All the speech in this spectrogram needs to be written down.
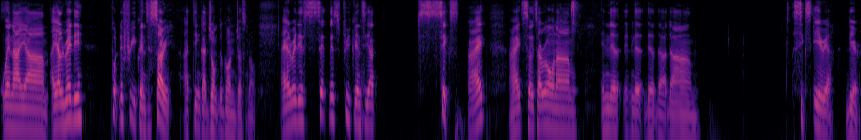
when I um I already put the frequency. Sorry I think I jumped the gun just now. I already set this frequency at six. All right, all right. So it's around um in the in the the the, the um six area there.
